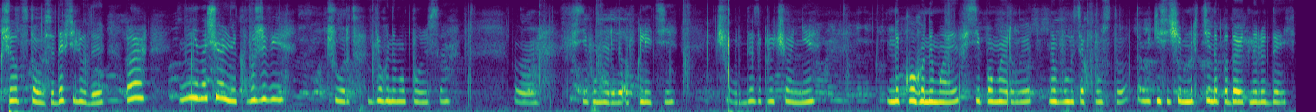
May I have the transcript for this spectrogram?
Що тут сталося? Де всі люди? А, ні, начальник, ви живі. Чорт, в нього нема пульса. Е, всі померли, а в клітці. Чорт, де заключені? Нікого немає, всі померли. На вулицях пусто. Там якісь ще мерці нападають на людей.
